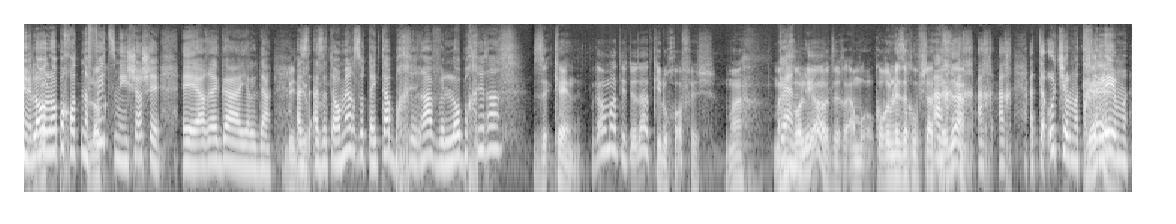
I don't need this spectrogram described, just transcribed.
לא, לא- לא פחות לא- נפיץ מאישה שהרגע ילדה. בדיוק. אז, אז אתה אומר זאת הייתה בחירה ולא בחירה? זה, כן. גם אמרתי, את יודעת, כאילו חופש, מה, מה כן. יכול להיות? זה, קוראים לזה חופשת אך, לידה. אך, אך, אך, הטעות של מתחילים. כן,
